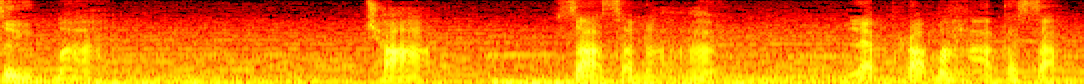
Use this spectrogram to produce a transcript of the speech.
สืบมา ชาติ ศาสนา และพระมหากษัตริย์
